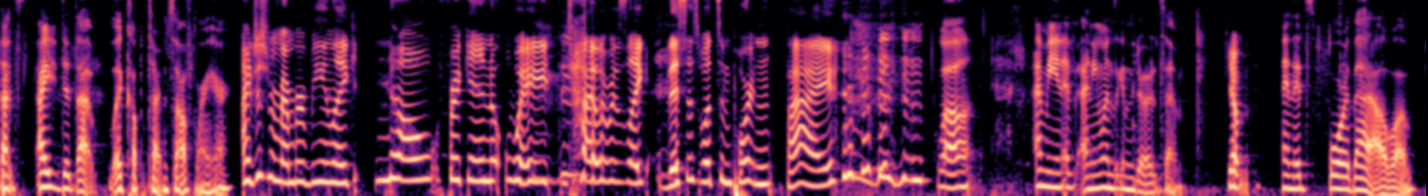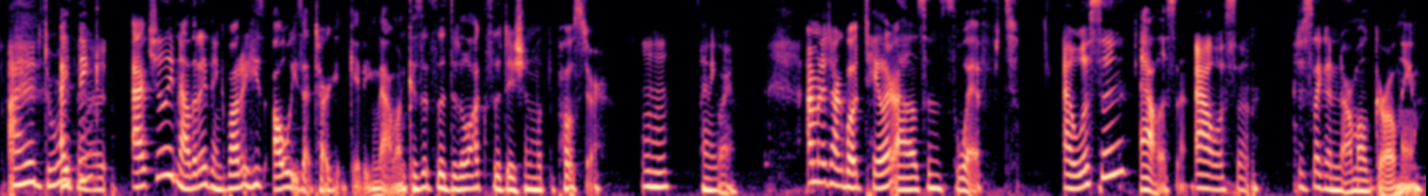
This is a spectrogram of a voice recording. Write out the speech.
that's I did that like a couple times sophomore year. I just remember being like, no freaking wait. Tyler was like, this is what's important. Bye. Well, I mean, if anyone's gonna do it, it's him, yep. and it's for that album. I adore I that. think actually, now that I think about it, he's always at Target getting that one because it's the deluxe edition with the poster. Mm-hmm. Anyway, I'm gonna talk about Taylor Allison Swift. Ellison? Allison, Allison. just like a normal girl name.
